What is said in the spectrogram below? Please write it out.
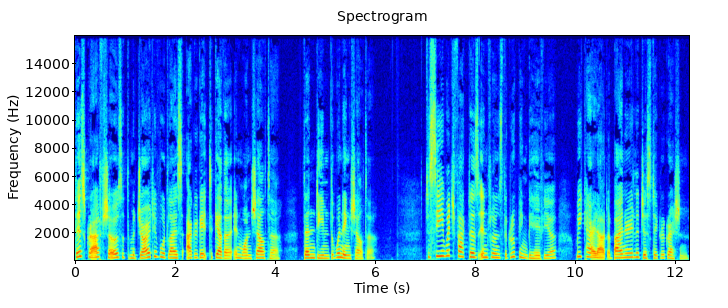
This graph shows that the majority of woodlice aggregate together in one shelter, then deemed the winning shelter. To see which factors influence the grouping behavior, we carried out a binary logistic regression.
